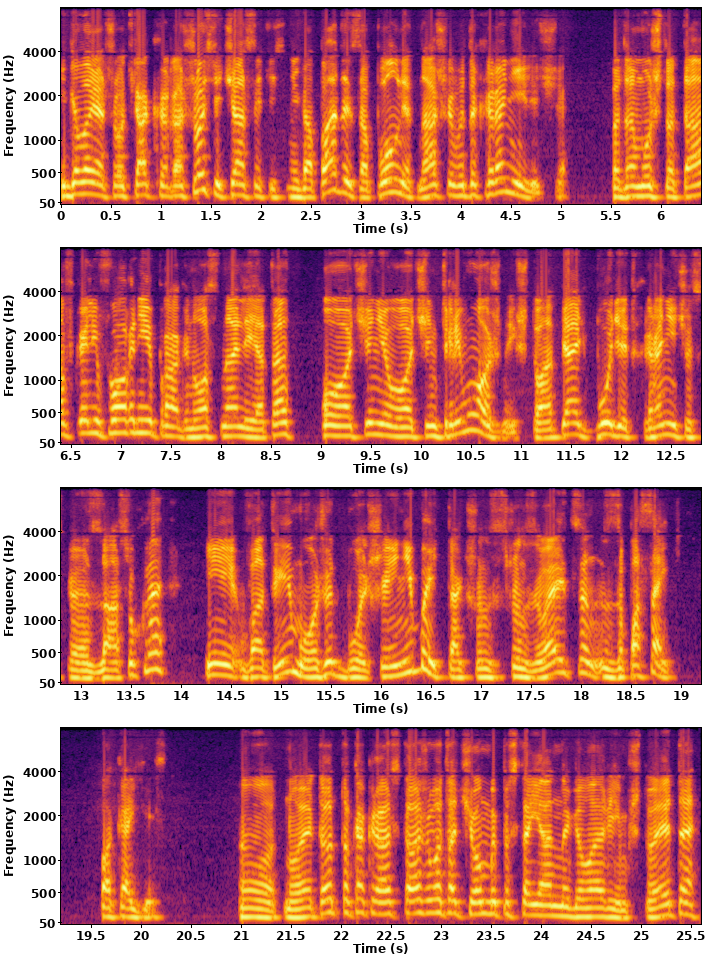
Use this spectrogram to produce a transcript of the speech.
И говорят, что вот как хорошо сейчас эти снегопады заполнят наши водохранилища, потому что там в Калифорнии прогноз на лето очень и очень тревожный, что опять будет хроническая засуха, и воды может больше и не быть. Так что, что называется, запасайте, пока есть. Вот. Но это то как раз тоже вот о чем мы постоянно говорим, что это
